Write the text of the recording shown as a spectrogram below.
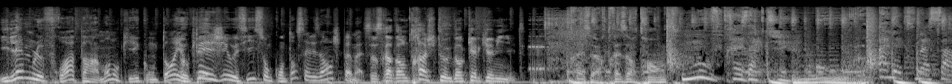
Il aime le froid apparemment, donc il est content. Et au PSG aussi, ils sont contents, ça les arrange pas mal. Ce sera dans le trash talk dans quelques minutes. 13h, 13h30. Move très actu. Alex Nassar.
